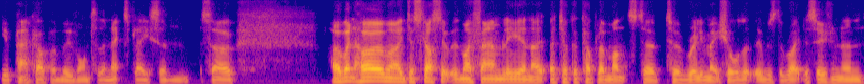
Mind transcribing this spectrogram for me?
you pack up and move on to the next place. And so, I went home. I discussed it with my family, and I, I took a couple of months to to really make sure that it was the right decision. And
